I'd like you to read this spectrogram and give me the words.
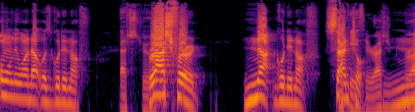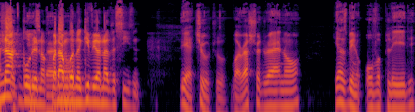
only one that was good enough. That's true. Rashford, not good enough. Sancho, see, Rash- not good enough. right But I'm gonna give you another season. Yeah, true, true. But Rashford right now, he has been overplayed.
